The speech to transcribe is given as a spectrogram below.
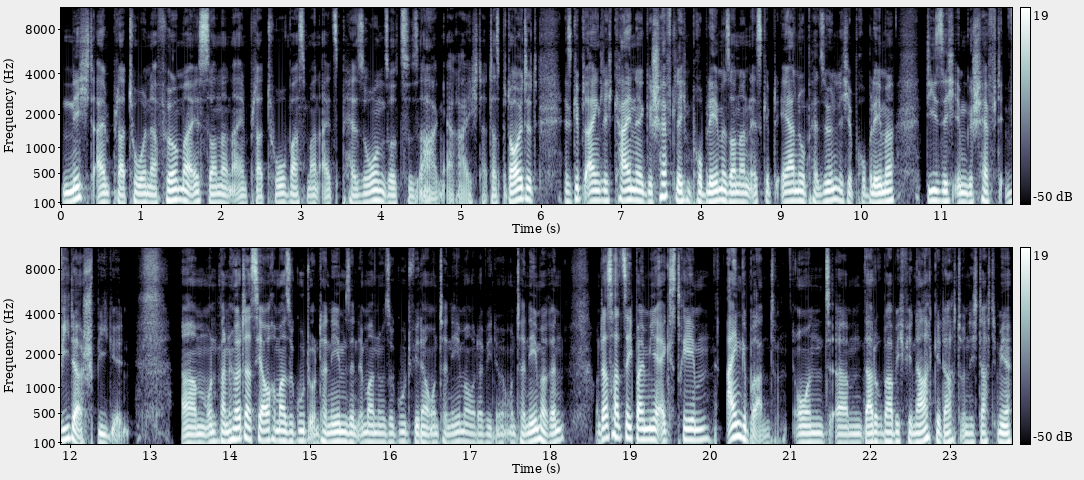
nicht ein Plateau in der Firma ist, sondern ein Plateau, was man als Person sozusagen erreicht hat. Das bedeutet, es gibt eigentlich keine geschäftlichen Probleme, sondern es gibt eher nur persönliche Probleme, die sich im Geschäft widerspiegeln. Ähm, und man hört das ja auch immer so gut, Unternehmen sind immer nur so gut wie der Unternehmer oder wie die Unternehmerin. Und das hat sich bei mir extrem eingebrannt. Und ähm, darüber habe ich viel nachgedacht und ich dachte mir,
